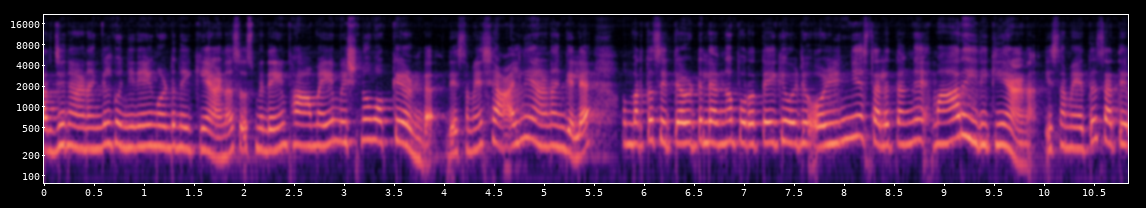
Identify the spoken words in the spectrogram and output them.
അർജുനാണെങ്കിൽ കുഞ്ഞിനെയും കൊണ്ട് നിൽക്കുകയാണ് സുസ്മിതയും ഭാമയും വിഷ്ണുവും ഒക്കെ ഉണ്ട്. അതേസമയം ശാലിനിയാണെങ്കിൽ ഉമ്മർത്ത സിറ്റ് ഔട്ടിൽ അങ്ങ് പുറത്തേക്ക് ഒരു ഒഴിഞ്ഞ സ്ഥലത്തങ്ങ് മാറിയിരിക്കുകയാണ്. ഈ സമയത്ത് സത്യ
